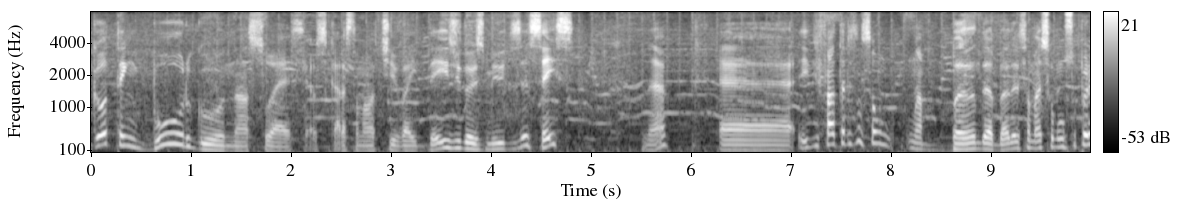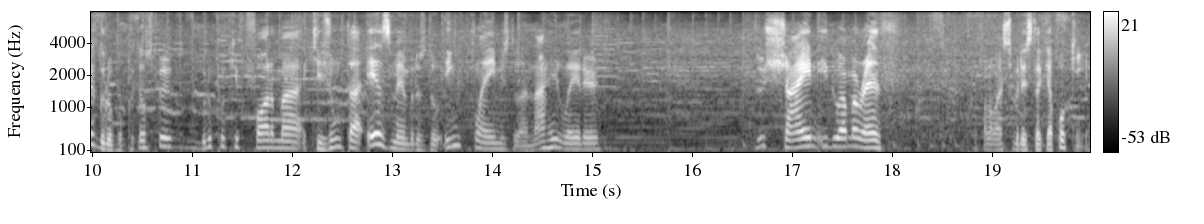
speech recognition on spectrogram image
Gotemburgo, na Suécia. Os caras estão na ativa aí desde 2016, né? É, e de fato eles não são uma banda, banda, eles são mais como um supergrupo, porque é um supergrupo que forma, que junta ex-membros do In Flames, do Annihilator, do Shine e do Amaranth. Vou falar mais sobre isso daqui a pouquinho.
